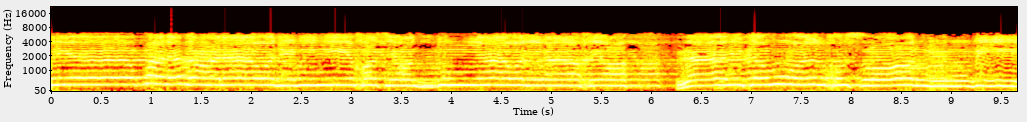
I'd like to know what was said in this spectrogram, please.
انقلب على وجهه خسر الدنيا والآخرة ذلك هو الخسران المبين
